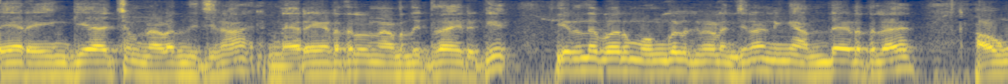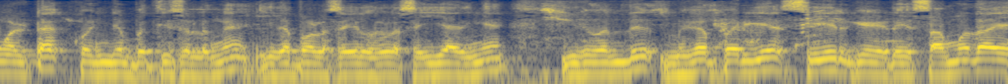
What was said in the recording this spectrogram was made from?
வேறு எங்கேயாச்சும் நடந்துச்சுன்னா நிறைய இடத்துல நடந்துட்டு தான் இருக்குது இருந்த பிறகு உங்களுக்கு நடந்துச்சுன்னா நீங்கள் அந்த இடத்துல அவங்கள்ட்ட கொஞ்சம் பற்றி சொல்லுங்கள் இதை போல் செயல்களை செய்யாதீங்க. இது வந்து மிகப்பெரிய சீர்கேடு சமுதாய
